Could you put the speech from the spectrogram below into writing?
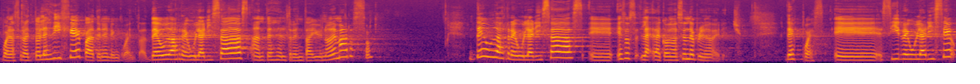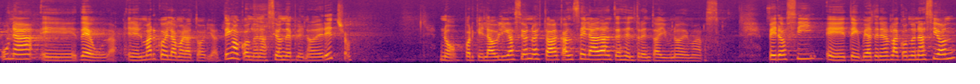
Bueno, hace rato les dije, para tener en cuenta, deudas regularizadas antes del 31 de marzo. Deudas regularizadas, eh, eso es la, condonación de pleno derecho. Después, eh, si regularicé una eh, deuda en el marco de la moratoria, ¿tengo condonación de pleno derecho? No, porque la obligación no estaba cancelada antes del 31 de marzo. Pero sí voy a tener la condonación,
